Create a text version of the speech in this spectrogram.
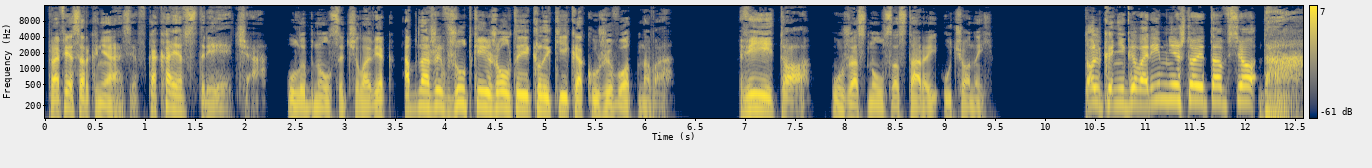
«Профессор Князев, какая встреча!» — улыбнулся человек, обнажив жуткие желтые клыки, как у животного. «Вито!» — ужаснулся старый ученый. «Только не говори мне, что это все...» «Да!»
